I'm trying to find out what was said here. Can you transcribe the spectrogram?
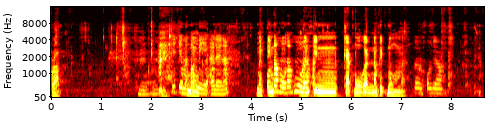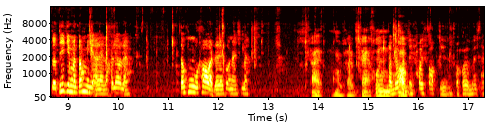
กรอบอืมที่จริงมันต้องมีอะไรนะๆเหมือนพวกิกนเต้าหู้เต้าหู้เหมือนเลยค่ะกินแคบหมูกับน้ำพริกหนุ่มอะเออคงเดียวแต่ที่จริงมันต้องมีอะไรนะเขาเรียกอะไรเต้าหู้ทอดอะไรพวกนั้นใช่ไหมใช่แต่คนอืมแต่ไม่ชอค่บอยไม่ค่อยชอบกินเขาก็เลยไม่ใส่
